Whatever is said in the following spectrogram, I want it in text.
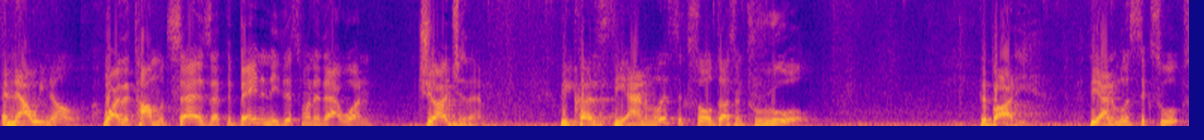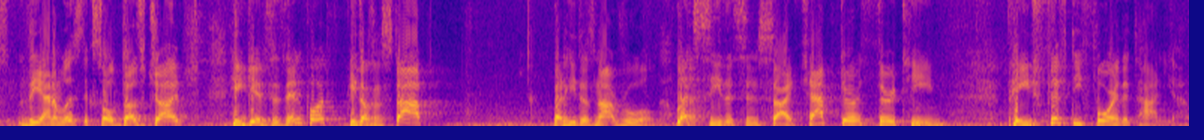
And now we know why the Talmud says that the Bainani, this one and that one, judge them. Because the animalistic soul doesn't rule the body. The animalistic soul, the animalistic soul does judge. He gives his input. He doesn't stop, but he does not rule. Let's see this inside. Chapter 13, page 54 in the Tanya.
